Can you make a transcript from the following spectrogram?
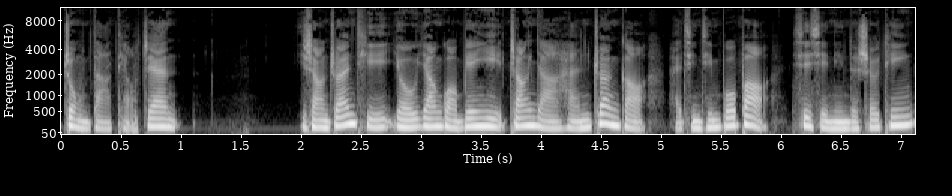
重大挑战。以上专题由央广编译张雅涵撰稿，海青青播报。谢谢您的收听。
